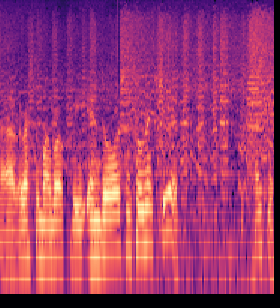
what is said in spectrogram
Uh, the rest of my work will be indoors until next year. Thank you.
